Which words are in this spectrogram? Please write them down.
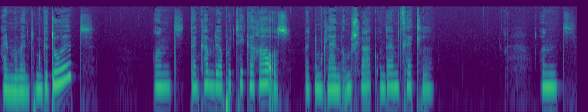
einen Moment um Geduld. Und dann kam der Apotheker raus mit einem kleinen Umschlag und einem Zettel. Und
